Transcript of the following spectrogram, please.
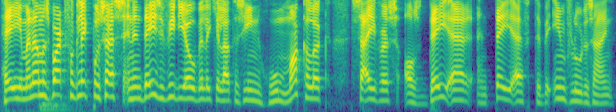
Hey, mijn naam is Bart van Klikproces en in deze video wil ik je laten zien hoe makkelijk cijfers als DR en TF te beïnvloeden zijn.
